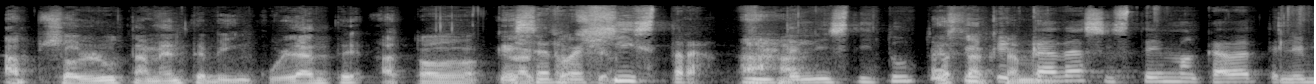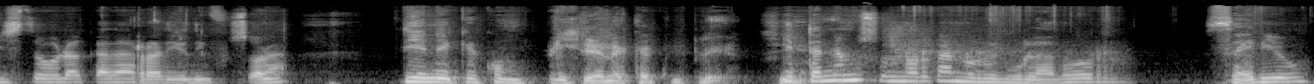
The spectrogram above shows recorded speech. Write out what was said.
absolutamente vinculante a todo. Que se registra ante el instituto y que cada sistema, cada televisora, cada radiodifusora tiene que cumplir. Tiene que cumplir. Y tenemos un órgano regulador serio,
